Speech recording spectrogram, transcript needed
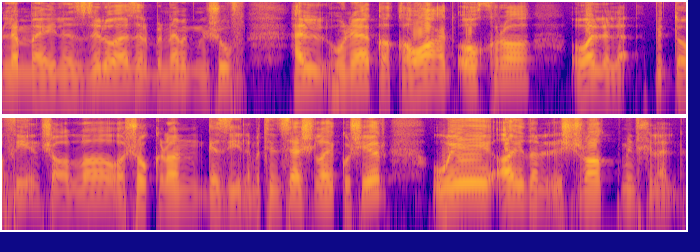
لما ينزلوا هذا البرنامج نشوف هل هناك قواعد أخرى ولا لا؟ بالتوفيق إن شاء الله وشكرا جزيلا. ما تنساش like و share وأيضا الاشتراك من خلالنا.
